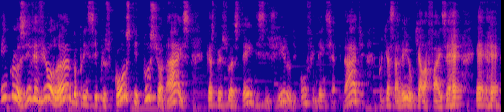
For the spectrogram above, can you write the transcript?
inclusive violando princípios constitucionais que as pessoas têm de sigilo, de confidencialidade, porque essa lei o que ela faz é, é, é,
